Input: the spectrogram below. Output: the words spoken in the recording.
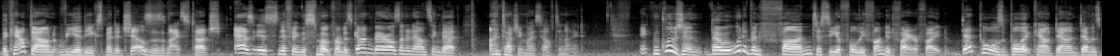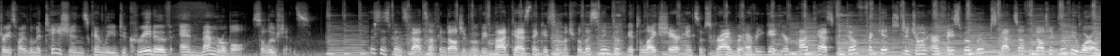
The countdown via the expended shells is a nice touch, as is sniffing the smoke from his gun barrels and announcing that I'm touching myself tonight. In conclusion, though it would have been fun to see a fully funded firefight, Deadpool's bullet countdown demonstrates why limitations can lead to creative and memorable solutions. This has been Scott's Self Indulgent Movie Podcast. Thank you so much for listening. Don't forget to like, share, and subscribe wherever you get your podcasts. And don't forget to join our Facebook group, Scott's Self Indulgent Movie World.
